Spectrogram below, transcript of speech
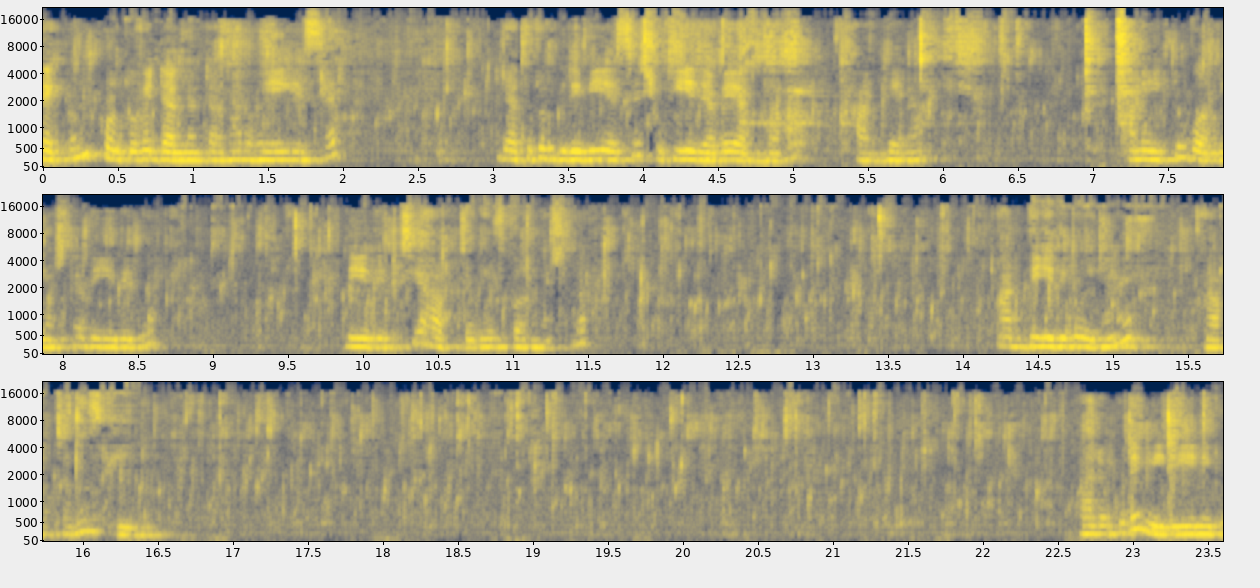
দেখুন, ফুলকপির ডালনাটা আমার হয়ে গেছে। যতটুকু গ্রেভি আছে, শুকিয়ে যাবে একদম, থাকবে না। আমি একটু গরম মশলা দিয়ে দেব। দিয়ে দিচ্ছি হাফ চামচ গরম মশলা। আর দিয়ে দেবো এখানে হাফ চামচ ঘি। ভালো করে মিলিয়ে নিব।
